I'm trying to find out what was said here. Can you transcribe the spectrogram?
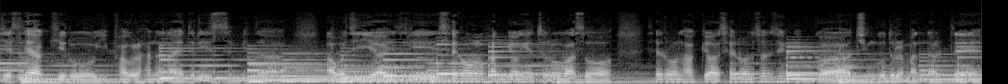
이제 새 학기로 입학을 하는 아이들이 있습니다. 아버지 이 아이들이 새로운 환경에 들어가서 새로운 학교와 새로운 선생님과 친구들을 만날 때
